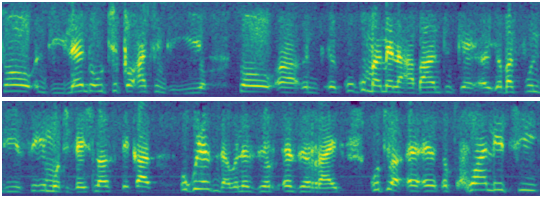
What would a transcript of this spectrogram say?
So ndile nto uthixo athi ndiyiyo so uh, n- kukumamela abantu ke eh, abafundisi ii-motivational speakers ukuya ezindaweni ezi- ezi-right kuthiwa eh, eh, quality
